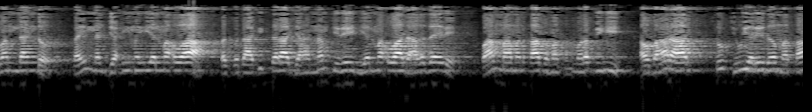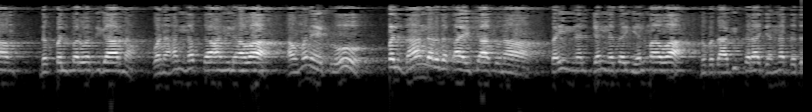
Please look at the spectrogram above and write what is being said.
ژوند لند فإن الجحیم هی المأوا پس پتا کی ترا جهنم چې دی هی المأوا دا غځای دی واما من خاف مقام ربه او بهرحال څوک چې ویری د مقام د خپل پروردگار نه ونهى النفس عن الهوى او من کړو خپل ځان لره د خواهشاتونه فإن الجنة هي المأوى نو په تاکي سره جنت د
